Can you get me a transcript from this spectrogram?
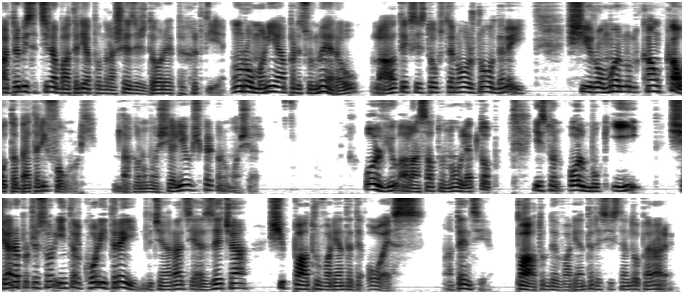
Ar trebui să țină bateria până la 60 de ore pe hârtie. În România prețul nu e rău, la Altex este 899 de lei și românul cam caută battery phone-uri. Dacă nu mă înșel eu și cred că nu mă înșel. AllView a lansat un nou laptop, este un AllBook E și are procesor Intel Core i3 de generația 10 și 4 variante de OS. Atenție! 4 de variante de sistem de operare.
